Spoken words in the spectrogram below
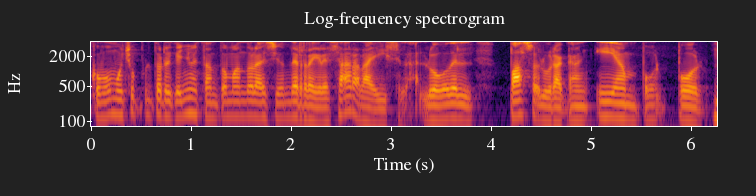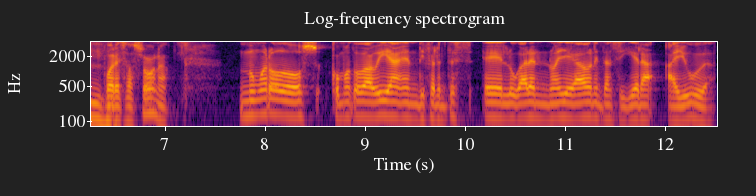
como muchos puertorriqueños están tomando la decisión de regresar a la isla luego del paso del huracán Ian por, por, por esa zona. Número dos, como todavía en diferentes eh, lugares no ha llegado ni tan siquiera ayuda.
